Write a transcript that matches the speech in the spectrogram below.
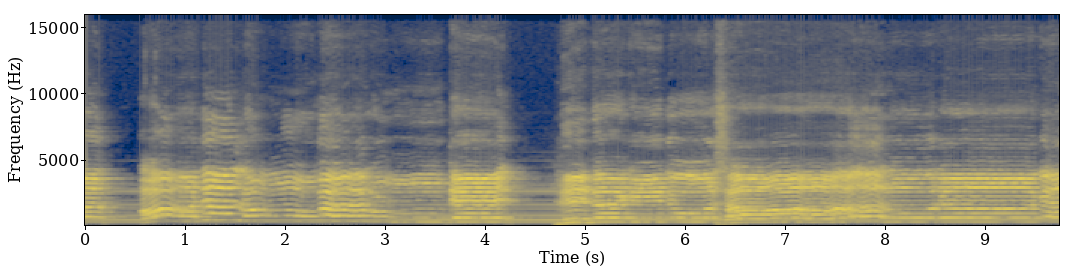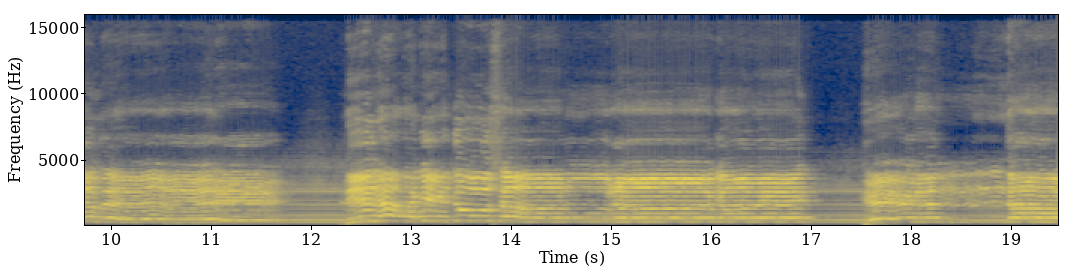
天的。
